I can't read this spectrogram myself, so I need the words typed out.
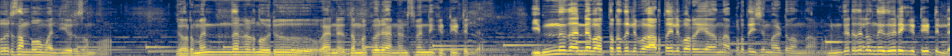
ഒരു സംഭവം വലിയൊരു സംഭവം. ഗവൺമെന്റിന്റെ നടന്ന ഒരു നമുക്കൊരു അനൗൺസ്മെന്റ് കിട്ടിയിട്ടില്ല. ഇന്ന് തന്നെ പത്രത്തിൽ വാർത്തയിൽ പറയാമെന്ന് അപ്രതീക്ഷമായിട്ട് വന്നതാണ്. മുൻകരുതലൊന്നും ഇതുവരെയും കിട്ടിയിട്ടില്ല.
